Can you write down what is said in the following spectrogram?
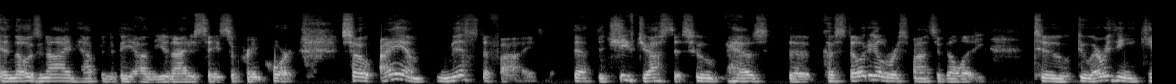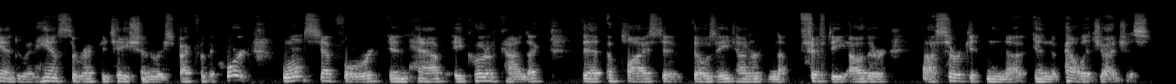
and those nine happen to be on the United States Supreme Court. So I am mystified that the Chief Justice, who has the custodial responsibility to do everything he can to enhance the reputation and respect for the court, won't step forward and have a code of conduct that applies to those 850 other uh, circuit and, uh, and appellate judges.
